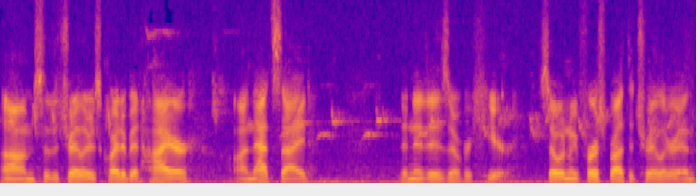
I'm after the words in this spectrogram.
Um, so the trailer is quite a bit higher on that side than it is over here. So when we first brought the trailer in,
